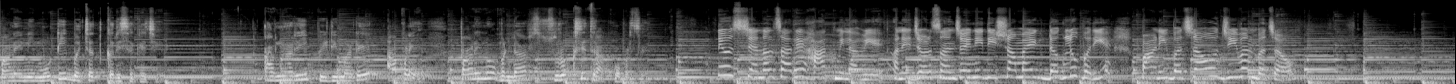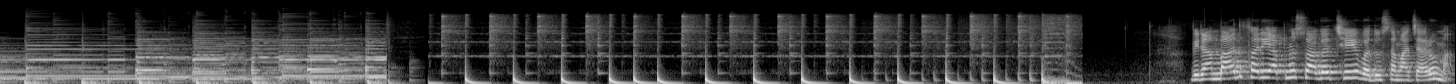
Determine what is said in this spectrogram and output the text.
પાણીની મોટી બચત કરી શકે છે. આવનારી પેઢી માટે આપણે પાણીનો ભંડાર સુરક્ષિત રાખવો પડશે. ન્યૂઝ ચેનલ સાથે હાથ મિલાવીએ અને જળ સંચયની દિશામાં એક ડગલું ભરીએ. પાણી બચાવો, જીવન બચાવો. વિરામ બાદ ફરી આપનું સ્વાગત છે વધુ સમાચારોમાં.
